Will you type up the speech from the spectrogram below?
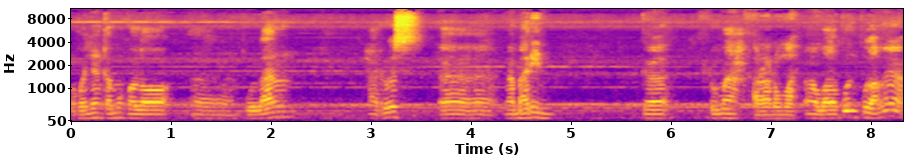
Pokoknya kamu kalau eh, pulang harus eh, ngabarin ke rumah orang rumah Eh, walaupun pulangnya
